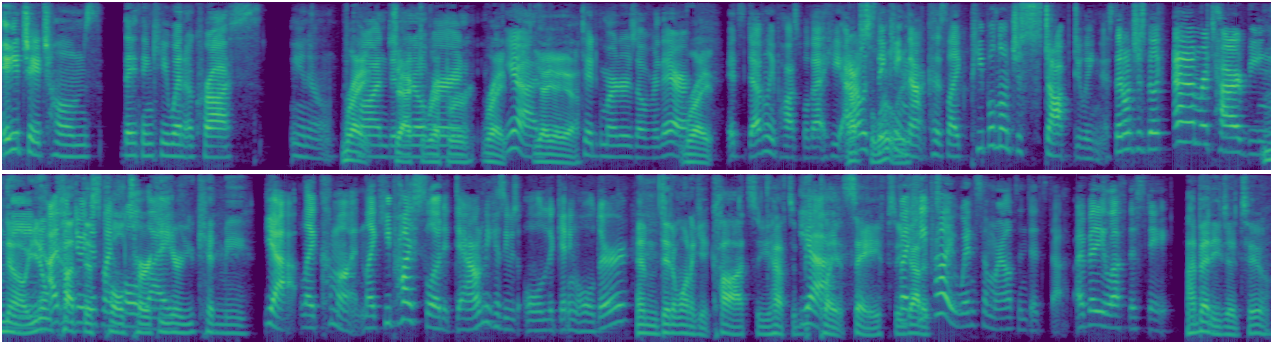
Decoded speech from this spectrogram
H. H. Holmes, they think he went across, you know, right, Jack the over Ripper. right, Yeah, yeah, yeah, yeah. did murders over there. Right. It's definitely possible that he. And I was thinking that because like people don't just stop doing this. They don't just be like, I'm retired being. No, mean. you don't I've cut doing this cold turkey. life." Are you kidding me? Yeah, like come on. Like he probably slowed it down because he was old, getting older. And didn't want to get caught, so you have to Yeah. play it safe. So you got he probably went somewhere else and did stuff. I bet he left the state. I bet he did too.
